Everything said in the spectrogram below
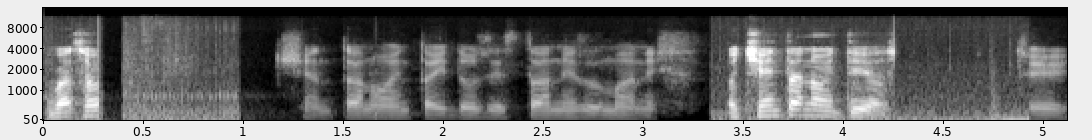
¿Qué pasó? 80-92 están esos manes. 80-92. Sí.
